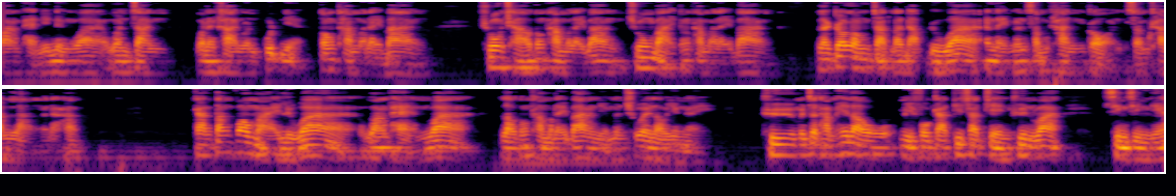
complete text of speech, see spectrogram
วางแผนนิดหนึ่งว่าวันจันทร์ วันอังคารวันพุธเนี่ยต้องทำอะไรบ้าง ช่วงเช้าต้องทำอะไรบ้าง ช่วงบ่ายต้องทำอะไรบ้าง แล้วก็ลองจัดระดับดูว่าอันไหนมันสำคัญก่อนสำคัญหลังนะครับ การตั้งเป้าหมายหรือว่าวางแผนว่าเราต้องทำอะไรบ้างเนี่ยมันช่วยเรายังไง คือมันจะทำให้เรามีโฟกัสที่ชัดเจนขึ้นว่าสิ่งสิ่งนี้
